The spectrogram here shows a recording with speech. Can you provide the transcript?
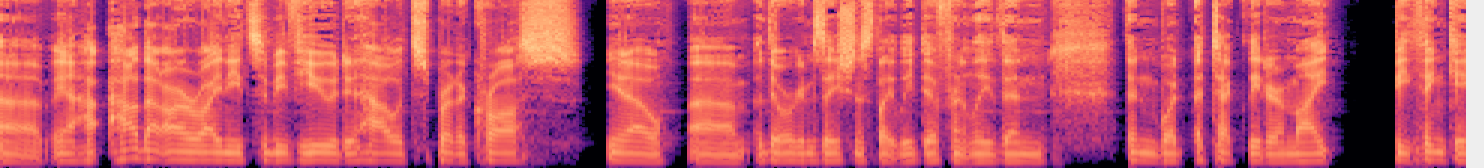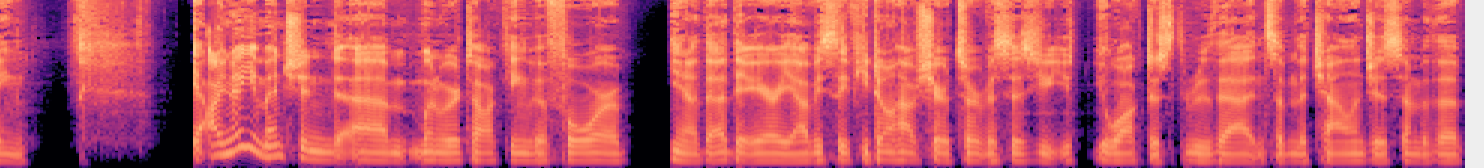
uh, you know, how, how, that ROI needs to be viewed and how it's spread across you know um, the organization slightly differently than than what a tech leader might be thinking. I know you mentioned um, when we were talking before, you know, the other area. Obviously, if you don't have shared services, you, you, you walked us through that and some of the challenges, some of the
